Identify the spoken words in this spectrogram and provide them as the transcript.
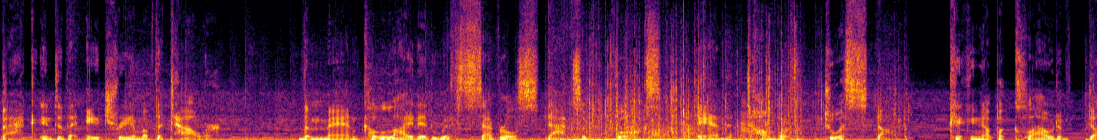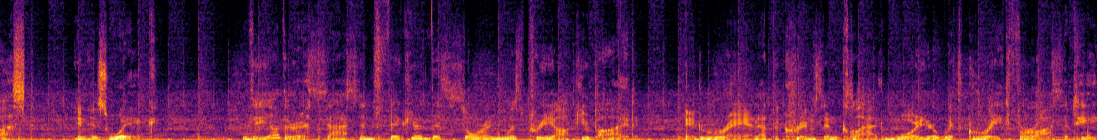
back into the atrium of the tower. The man collided with several stacks of books and tumbled to a stop, kicking up a cloud of dust in his wake. The other assassin figured that Soren was preoccupied and ran at the crimson clad warrior with great ferocity.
